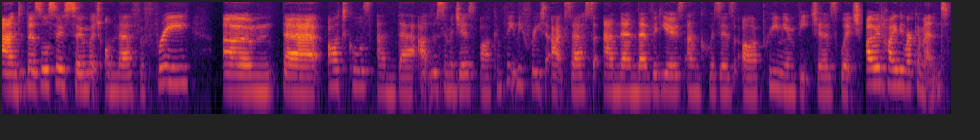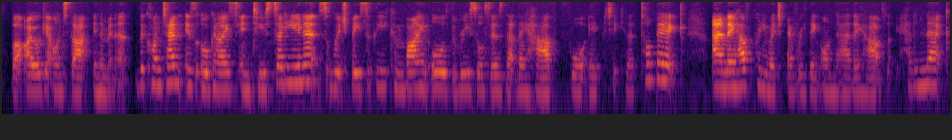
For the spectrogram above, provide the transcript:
And there's also so much on there for free. Um, their articles and their atlas images are completely free to access and then their videos and quizzes are premium features which I would highly recommend but I will get onto that in a minute. The content is organised into study units which basically combine all of the resources that they have for a particular topic and they have pretty much everything on there. They have like head and neck,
